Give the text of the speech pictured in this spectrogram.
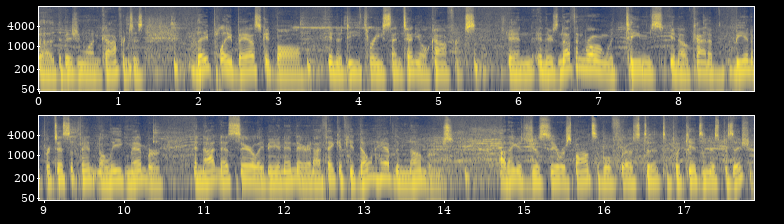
uh, Division One conferences. They play basketball in a D3 Centennial Conference, and and there's nothing wrong with teams, you know, kind of being a participant and a league member, and not necessarily being in there. And I think if you don't have the numbers, I think it's just irresponsible for us to, to put kids in this position.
